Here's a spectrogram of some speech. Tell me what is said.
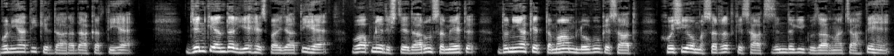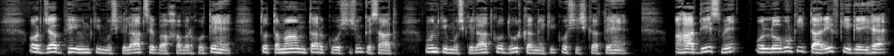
بنیادی کردار ادا کرتی ہے۔ جن کے اندر یہ حص پائی جاتی ہے، وہ اپنے رشتہ داروں سمیت دنیا کے تمام لوگوں کے ساتھ خوشی و مسرت کے ساتھ زندگی گزارنا چاہتے ہیں۔ اور جب بھی ان کی مشکلات سے باخبر ہوتے ہیں، تو تمام تر کوششوں کے ساتھ ان کی مشکلات کو دور کرنے کی کوشش کرتے ہیں۔ احادیث میں ان لوگوں کی تعریف کی گئی ہے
